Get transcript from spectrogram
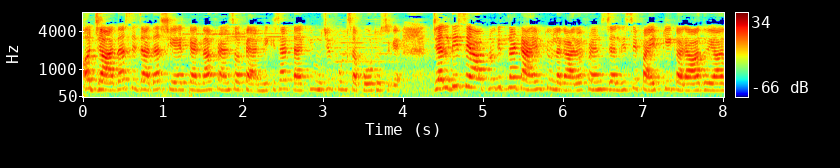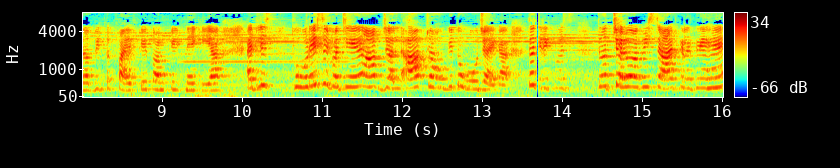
और ज़्यादा से ज़्यादा शेयर करना फ्रेंड्स और फैमिली के साथ, ताकि मुझे फुल सपोर्ट हो सके। जल्दी से आप लोग इतना टाइम क्यों लगा रहे हो फ्रेंड्स जल्दी से फाइव के करा दो यार। अभी तक फाइव के कंप्लीट नहीं किया। एटलीस्ट थोड़े से बचे हैं। आप जल्द, आप चाहोगे तो हो जाएगा। तो रिक्वेस्ट तो चलो अभी स्टार्ट कर लेते हैं।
